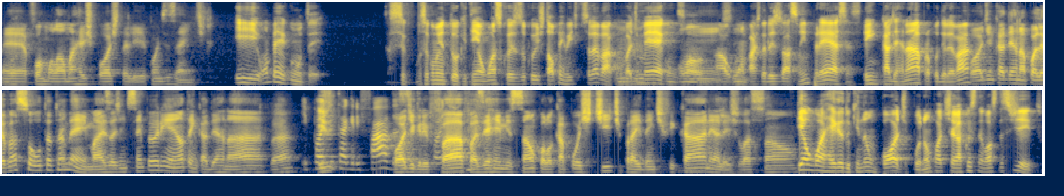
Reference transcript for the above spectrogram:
é, formular uma resposta ali condizente. E uma pergunta. Você você comentou que tem algumas coisas que o edital permite você levar, como Uhum. vademecum, como Sim, alguma sim. parte da legislação impressa. Você tem que encadernar para poder levar? Pode encadernar, pode levar solta também, mas a gente sempre orienta a encadernar. tá? E pode estar grifado? Pode assim? grifar, fazer remissão, colocar post-it para identificar né, a legislação. Tem alguma regra do que não pode? Pô, não pode chegar com esse negócio desse jeito.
